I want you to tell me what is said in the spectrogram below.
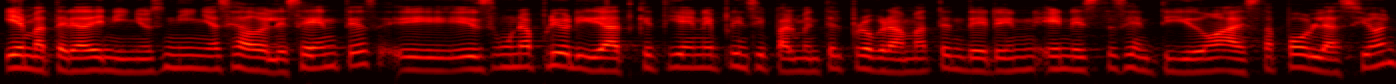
y en materia de niños, niñas y adolescentes. Eh, es una prioridad que tiene principalmente el programa atender en, este sentido a esta población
